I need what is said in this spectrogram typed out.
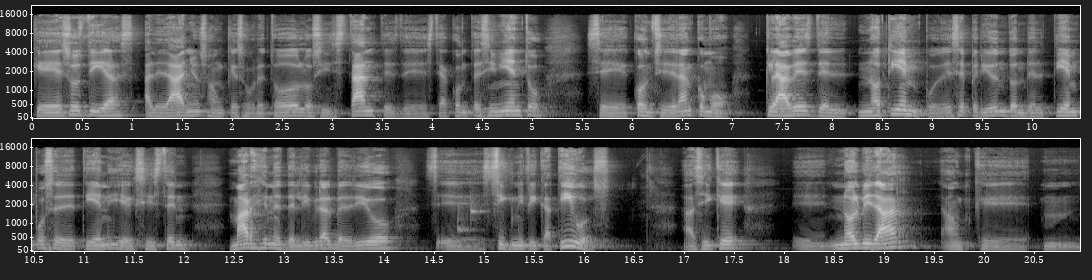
que esos días aledaños, aunque sobre todo los instantes de este acontecimiento, se consideran como claves del no tiempo, de ese periodo en donde el tiempo se detiene y existen márgenes de libre albedrío eh, significativos. Así que eh, no olvidar, aunque mm,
